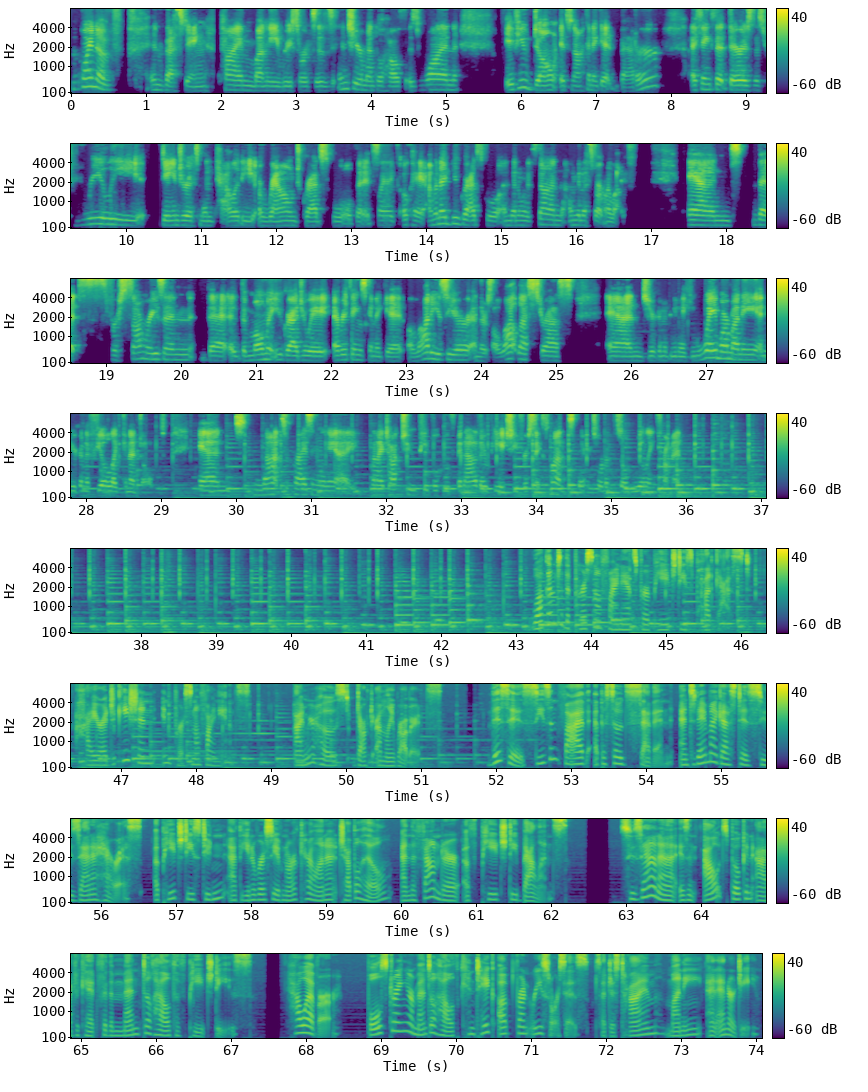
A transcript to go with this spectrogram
The point of investing time, money, resources into your mental health is one, if you don't, it's not going to get better. I think that there is this really dangerous mentality around grad school that it's like, okay, I'm going to do grad school, and then when it's done, I'm going to start my life. And that's for some reason that uh, the moment you graduate, everything's going to get a lot easier and there's a lot less stress and you're going to be making way more money and you're going to feel like an adult. And not surprisingly, I, when I talk to people who've been out of their PhD for six months, they're sort of still reeling from it. Welcome to the Personal Finance for PhDs podcast, higher education in personal finance. I'm your host, Dr. Emily Roberts. This is season five, episode seven, and today my guest is Susanna Harris, a PhD student at the University of North Carolina at Chapel Hill and the founder of PhD Balance. Susanna is an outspoken advocate for the mental health of PhDs. However, bolstering your mental health can take upfront resources such as time, money, and energy.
